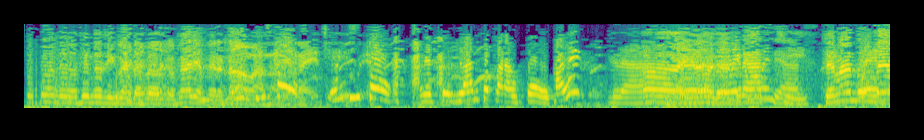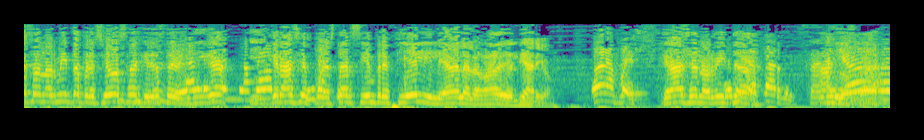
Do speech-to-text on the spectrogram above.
Cupón de 250 pesos con Jaria, pero no vas a el Un este, blanco para ustedes, ¿vale? Ay, gracias. Te mando un beso, Normita preciosa, que Dios te bendiga y gracias por estar siempre fiel y leal a la radio del diario. Ahora pues. Gracias, Normita. Bonita tarde. Ahí está.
